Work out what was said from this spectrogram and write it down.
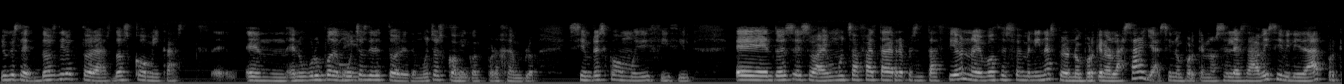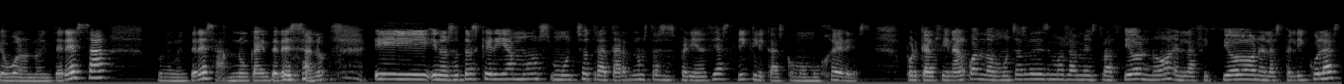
yo qué sé, dos directoras, dos cómicas, en, en un grupo de sí. muchos directores, de muchos cómicos, sí. por ejemplo. Siempre es como muy difícil. Eh, entonces eso, hay mucha falta de representación, no hay voces femeninas, pero no porque no las haya, sino porque no se les da visibilidad, porque bueno, no interesa, porque no interesa, nunca interesa, ¿no? Y, y nosotras queríamos mucho tratar nuestras experiencias cíclicas como mujeres, porque al final cuando muchas veces vemos la menstruación, ¿no? En la ficción, en las películas,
